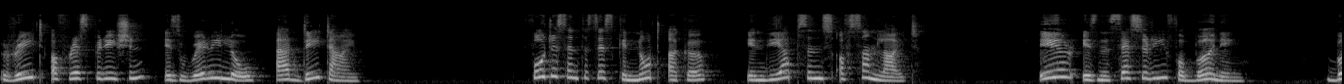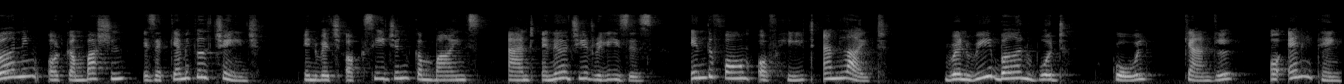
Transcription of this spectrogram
Rate of respiration is very low at daytime. Photosynthesis cannot occur in the absence of sunlight. Air is necessary for burning. Burning or combustion is a chemical change in which oxygen combines and energy releases in the form of heat and light. When we burn wood, coal, candle, or anything,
